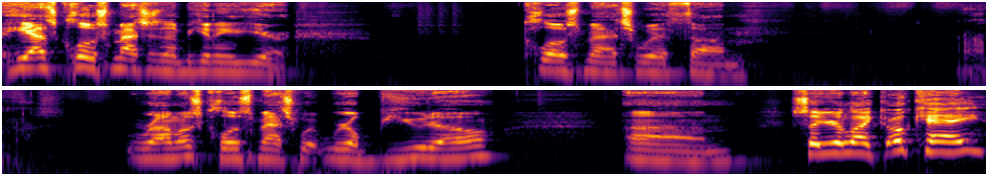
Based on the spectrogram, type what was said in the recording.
he has close matches in the beginning of the year. Close match with um, Ramos. Ramos, close match with Real Buto. Um, so you're like, okay,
